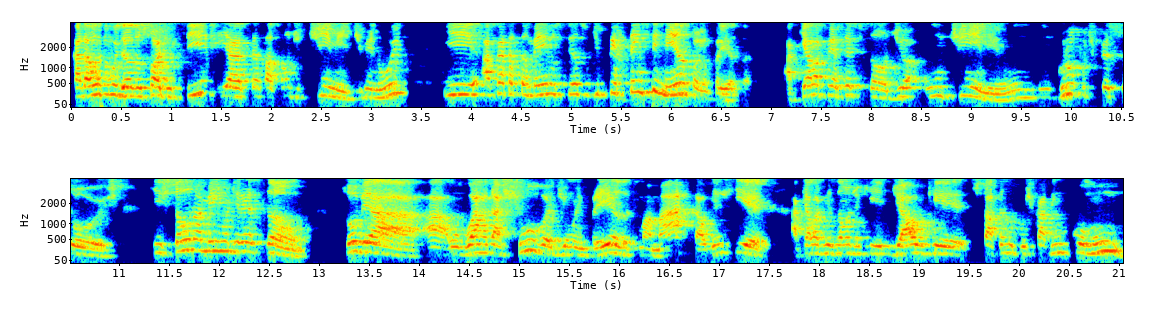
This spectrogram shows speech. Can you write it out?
cada um cuidando só de si e a sensação de time diminui e afeta também o senso de pertencimento à empresa. Aquela percepção de um time, um, um grupo de pessoas que estão na mesma direção, sob a, a, o guarda-chuva de uma empresa, de uma marca, alguém que aquela visão de que de algo que está sendo buscado em comum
